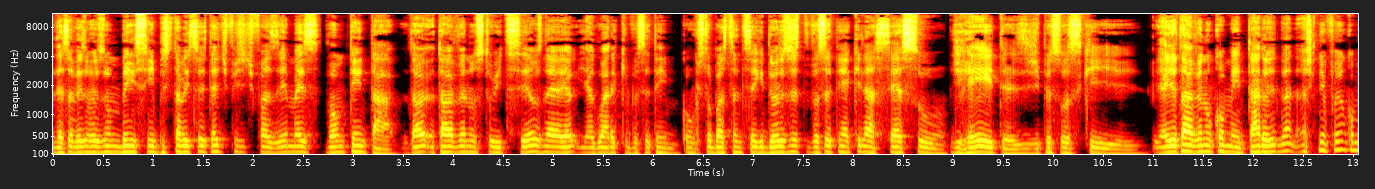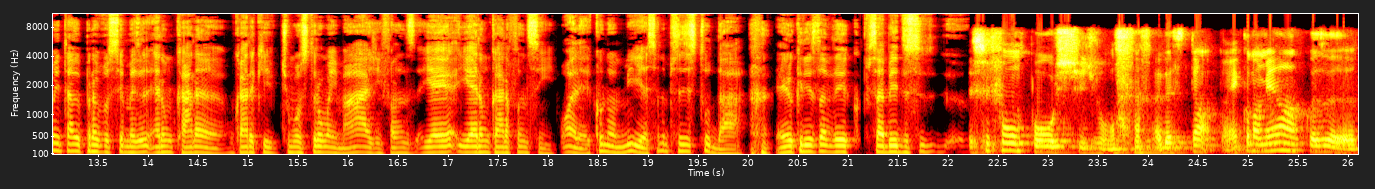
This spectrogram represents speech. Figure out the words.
dessa vez um resumo bem simples, que talvez seja até difícil de fazer, mas vamos tentar. Eu tava vendo uns tweets seus, né, e agora que você tem, conquistou bastante seguidores, você tem aquele acesso de haters, de pessoas que... E aí eu tava vendo um comentário, acho que nem foi um comentário para você, mas era um cara, um cara que te mostrou uma imagem falando, e, e era um cara falando assim, olha, economia, você não precisa estudar. aí eu queria saber, saber disso. Esse foi um post de um, a economia é uma coisa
